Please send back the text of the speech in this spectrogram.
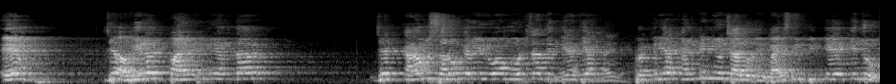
એમ જે અવિરત પાર્ટીની અંદર જે કામ શરૂ કર્યું યુવા મોરચાથી ત્યાંથી પ્રક્રિયા કન્ટિન્યુ ચાલુ રહી ભાઈ શ્રી પીકે કીધું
